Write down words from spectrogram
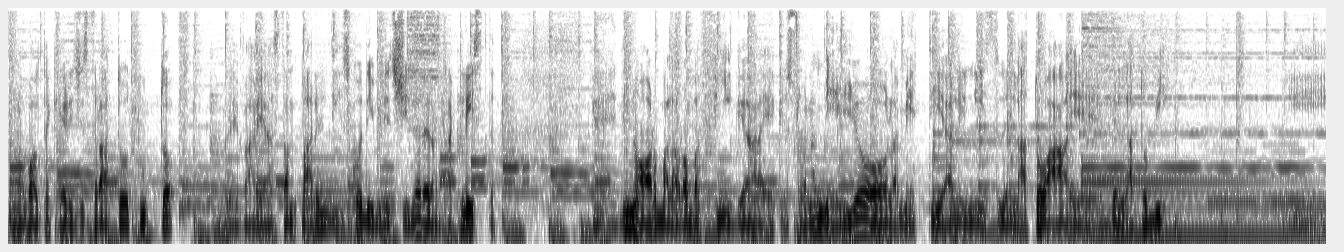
Una volta che hai registrato tutto e vai a stampare il disco devi decidere la tracklist. di norma la roba figa e che suona meglio la metti all'inizio del lato A e del lato B. I,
